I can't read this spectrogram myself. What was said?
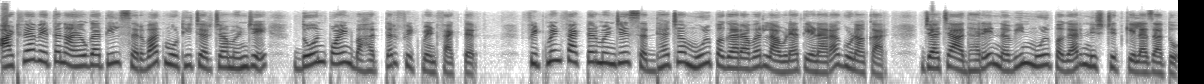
आठव्या वेतन आयोगातील सर्वात मोठी चर्चा म्हणजे दोन पॉईंट बहात्तर फिटमेंट फॅक्टर. फिटमेंट फॅक्टर म्हणजे सध्याच्या मूळ पगारावर लावण्यात येणारा गुणाकार ज्याच्या आधारे नवीन मूळ पगार निश्चित केला जातो.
